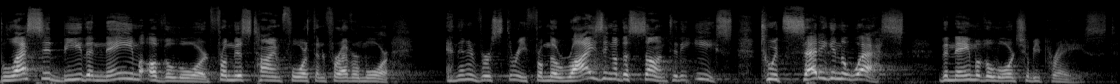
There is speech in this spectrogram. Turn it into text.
Blessed be the name of the Lord from this time forth and forevermore. And then in verse 3 from the rising of the sun to the east to its setting in the west, the name of the Lord shall be praised.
